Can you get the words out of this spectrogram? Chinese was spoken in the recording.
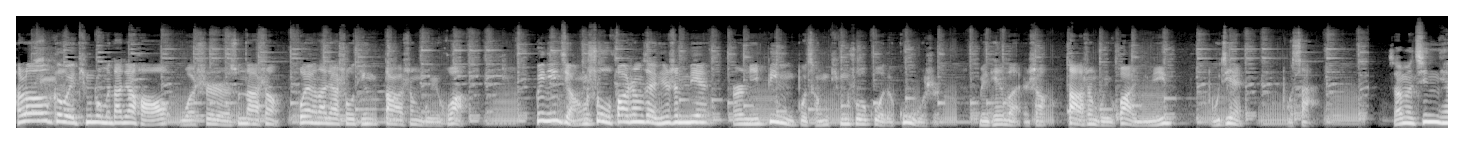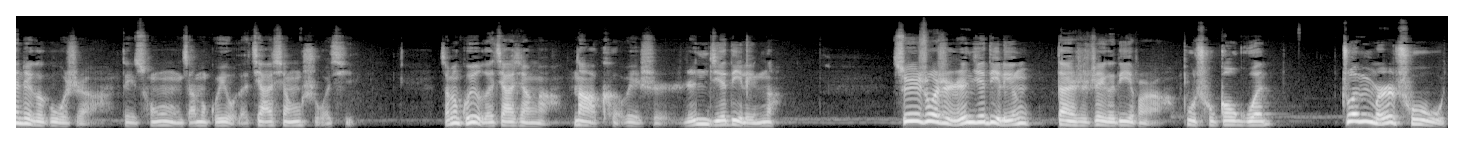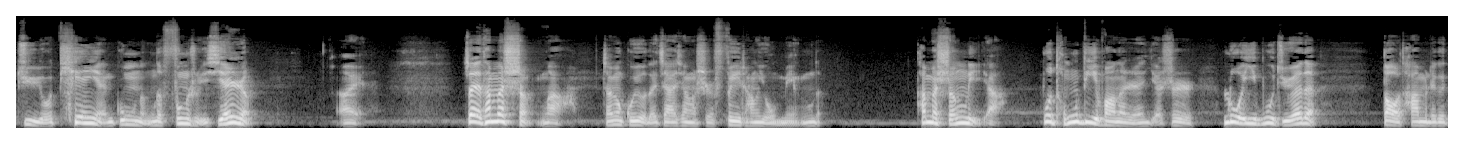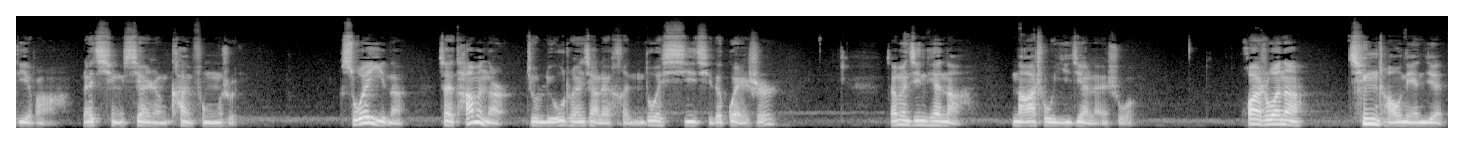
Hello，各位听众们，大家好，我是孙大圣，欢迎大家收听《大圣鬼话》，为您讲述发生在您身边而您并不曾听说过的故事。每天晚上，《大圣鬼话》与您不见不散。咱们今天这个故事啊，得从咱们鬼友的家乡说起。咱们鬼友的家乡啊，那可谓是人杰地灵啊。虽说是人杰地灵，但是这个地方啊，不出高官，专门出具有天眼功能的风水先生。哎，在他们省啊，咱们鬼友的家乡是非常有名的。他们省里呀，不同地方的人也是络绎不绝的到他们这个地方啊。来请先生看风水，所以呢，在他们那儿就流传下来很多稀奇的怪事儿咱们今天呢，拿出一件来说。话说呢，清朝年间，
